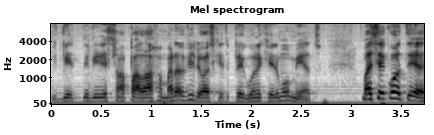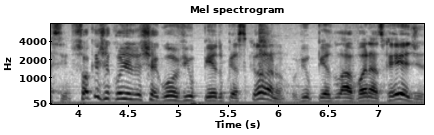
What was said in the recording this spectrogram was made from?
Deveria ser uma palavra maravilhosa que ele pregou naquele momento. Mas o que acontece? Só que quando Jesus chegou, viu Pedro pescando, viu Pedro lavando as redes,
